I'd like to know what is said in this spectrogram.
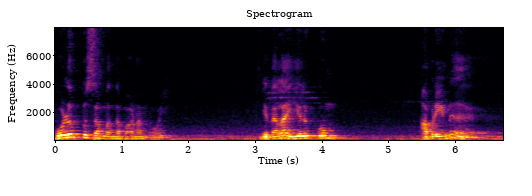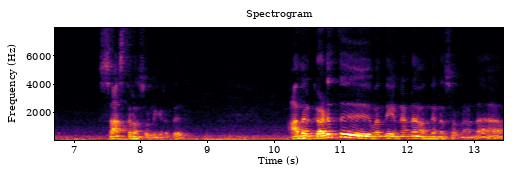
கொழுப்பு சம்பந்தமான நோய் இதெல்லாம் இருக்கும் அப்படின்னு சாஸ்திரம் சொல்லுகிறது. அதற்கடுத்து வந்து என்னென்னா வந்து என்ன சொன்னான்னா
